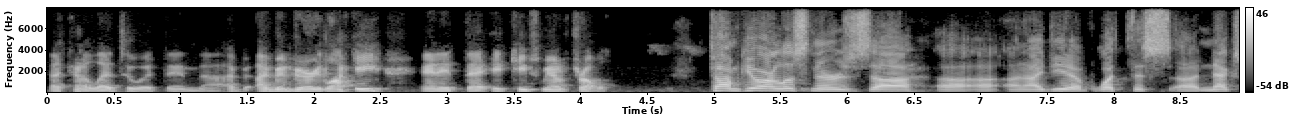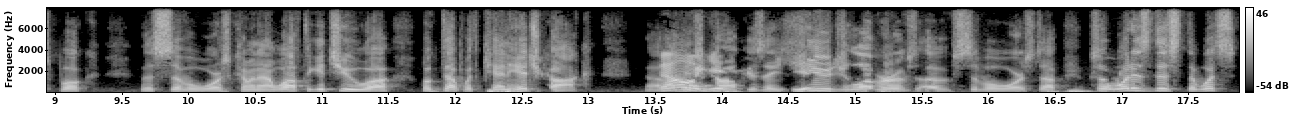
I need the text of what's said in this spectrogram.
that kind of led to it, and uh, I've, I've been very lucky, and it uh, it keeps me out of trouble. Tom, give our listeners uh, uh, uh, an idea of what this uh, next book, The Civil War, is coming out. We'll have to get you uh, hooked up with Ken Hitchcock. Uh, no, Hitchcock yeah, is a huge yeah. lover of, of Civil War stuff. So, what is this? The, what's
